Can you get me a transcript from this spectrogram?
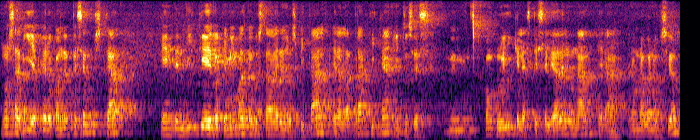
no sabía, pero cuando empecé a buscar, entendí que lo que a mí más me gustaba era el hospital, era la práctica, entonces mm, concluí que la especialidad del UNAM era, era una buena opción.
